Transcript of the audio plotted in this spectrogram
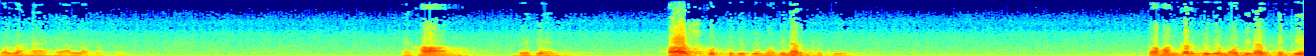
বলল হ্যাঁ হ্যাঁ আল্লাহ রসুল। এখন দেখেন হজ করতে গেছে মদিনার থেকে তখনকার যুগে মদিনার থেকে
